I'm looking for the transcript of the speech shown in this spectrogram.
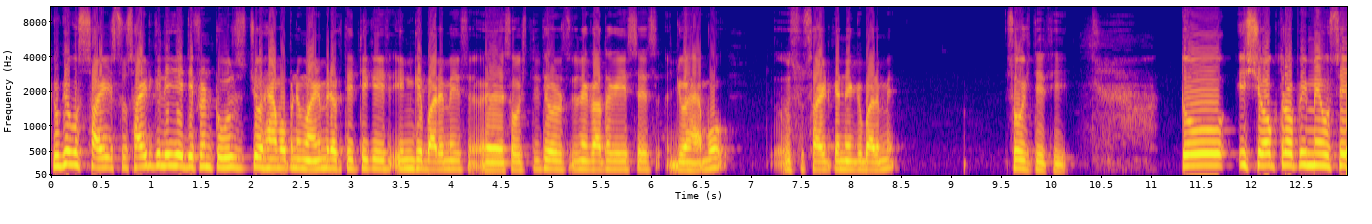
क्योंकि वो सुसाइड के लिए ये डिफरेंट टूल्स जो है वो अपने माइंड में रखती थी कि इनके बारे में सोचती थी और उसने कहा था कि इससे जो है वो सुसाइड करने के बारे में सोचती थी। तो इस शौक थेरेपी में उसे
